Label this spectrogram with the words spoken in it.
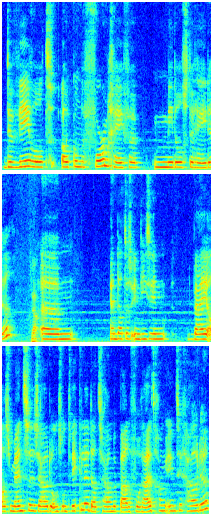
de wereld ook konden vormgeven middels de reden. Ja. Um, en dat dus in die zin wij als mensen zouden ons ontwikkelen. Dat zou een bepaalde vooruitgang in zich houden.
